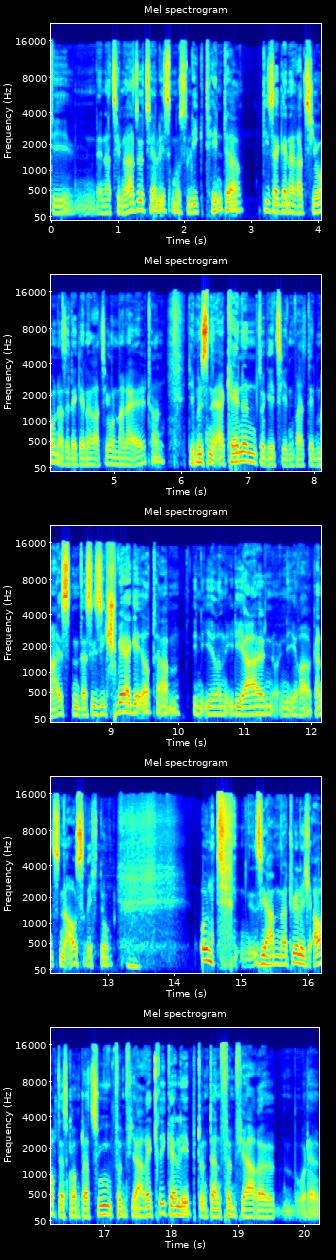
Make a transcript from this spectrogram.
die, der Nationalsozialismus liegt hinter dieser Generation, also der Generation meiner Eltern. Die müssen erkennen, so geht es jedenfalls den meisten, dass sie sich schwer geirrt haben in ihren Idealen, in ihrer ganzen Ausrichtung. Und sie haben natürlich auch, das kommt dazu, fünf Jahre Krieg erlebt und dann fünf Jahre oder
